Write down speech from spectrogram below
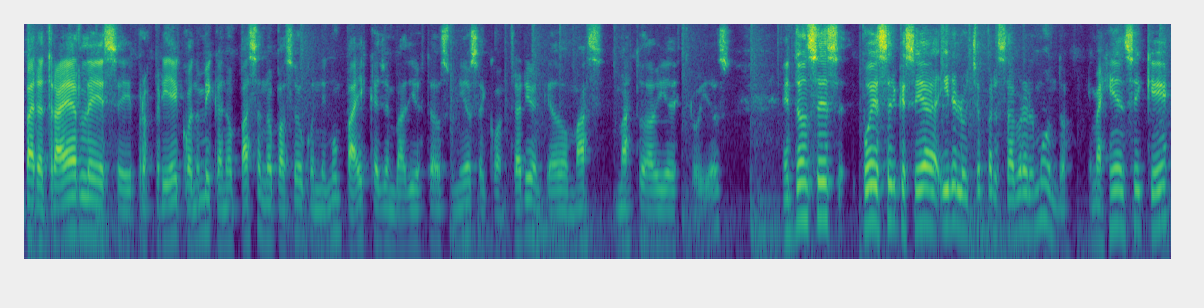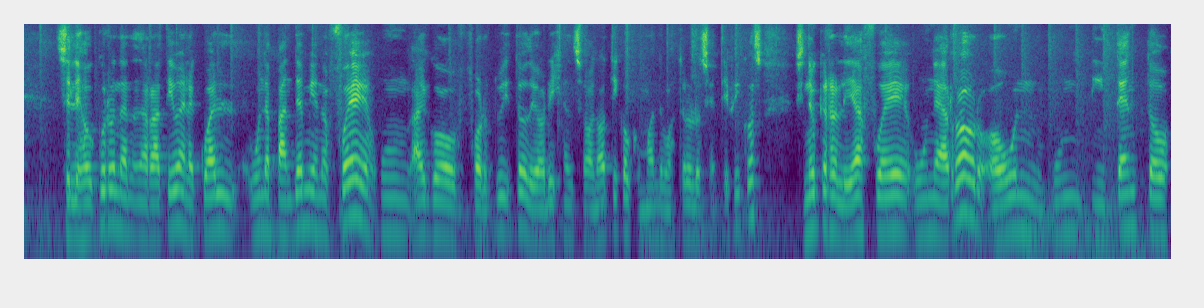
para traerles eh, prosperidad económica no pasa, no pasó con ningún país que haya invadido Estados Unidos, al contrario, han quedado más, más todavía destruidos. Entonces, puede ser que sea ir a luchar para salvar el mundo. Imagínense que se les ocurre una narrativa en la cual una pandemia no fue un, algo fortuito de origen zoonótico, como han demostrado los científicos, sino que en realidad fue un error o un, un intento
